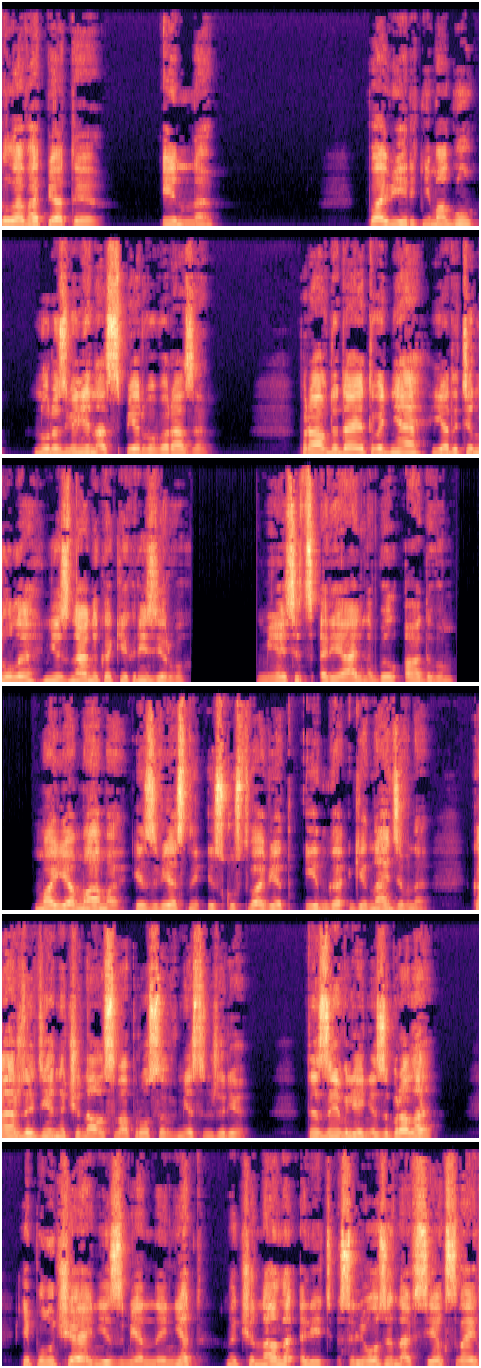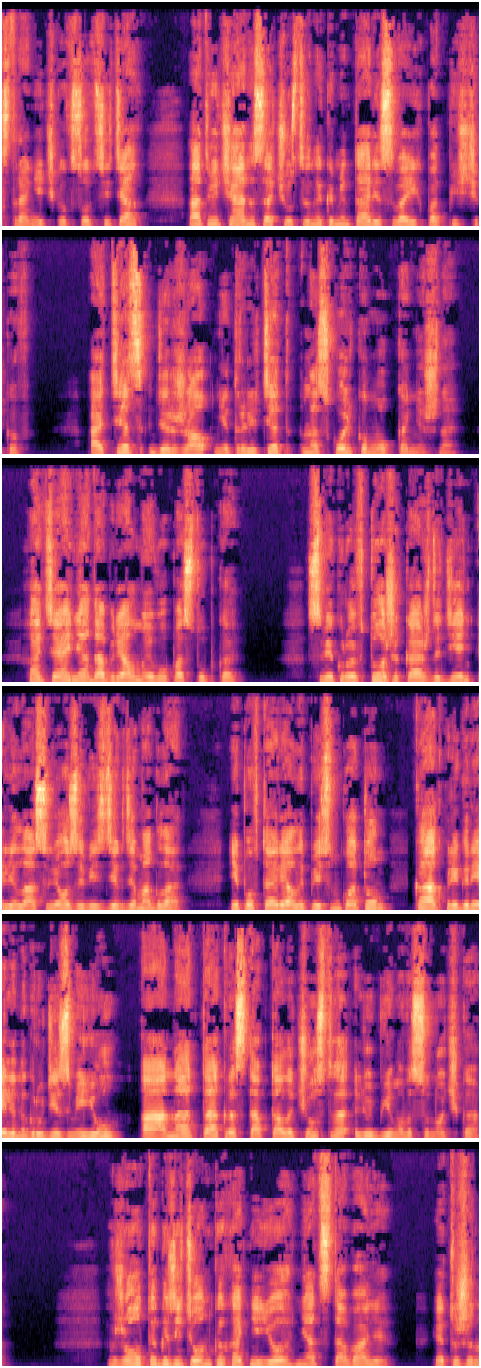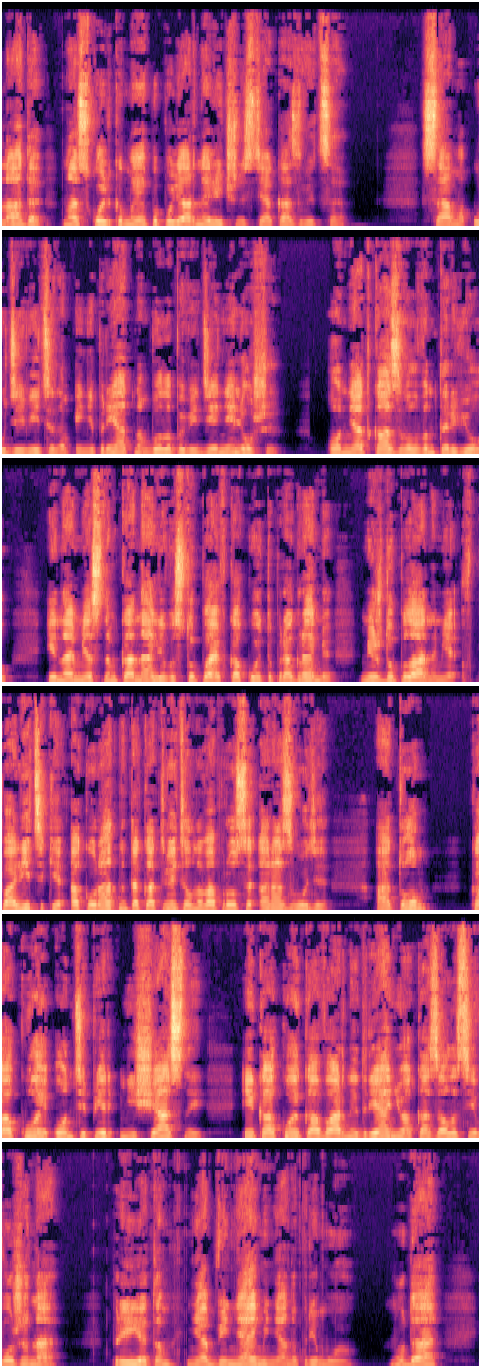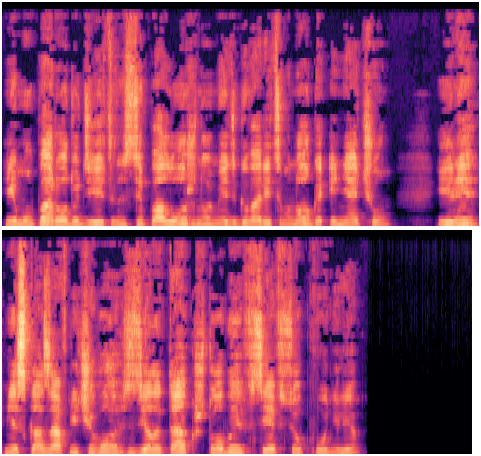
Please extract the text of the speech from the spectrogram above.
Глава пятая. Инна. Поверить не могу, но развели нас с первого раза. Правда, до этого дня я дотянула не знаю на каких резервах. Месяц реально был адовым. Моя мама, известный искусствовед Инга Геннадьевна, каждый день начинала с вопросов в мессенджере. «Ты заявление забрала?» И, получая неизменное «нет», начинала лить слезы на всех своих страничках в соцсетях, отвечая на сочувственные комментарии своих подписчиков. Отец держал нейтралитет, насколько мог, конечно, хотя и не одобрял моего поступка. Свекровь тоже каждый день лила слезы везде, где могла, и повторяла песенку о том, как пригрели на груди змею, а она так растоптала чувства любимого сыночка. В желтых газетенках от нее не отставали. Это же надо, насколько мы популярные личности, оказывается. Самым удивительным и неприятным было поведение Леши. Он не отказывал в интервью, и на местном канале, выступая в какой-то программе, между планами в политике, аккуратно так ответил на вопросы о разводе, о том, какой он теперь несчастный и какой коварной дрянью оказалась его жена, при этом не обвиняя меня напрямую. Ну да, ему по роду деятельности положено уметь говорить много и ни о чем. Или, не сказав ничего, сделать так, чтобы все все поняли.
